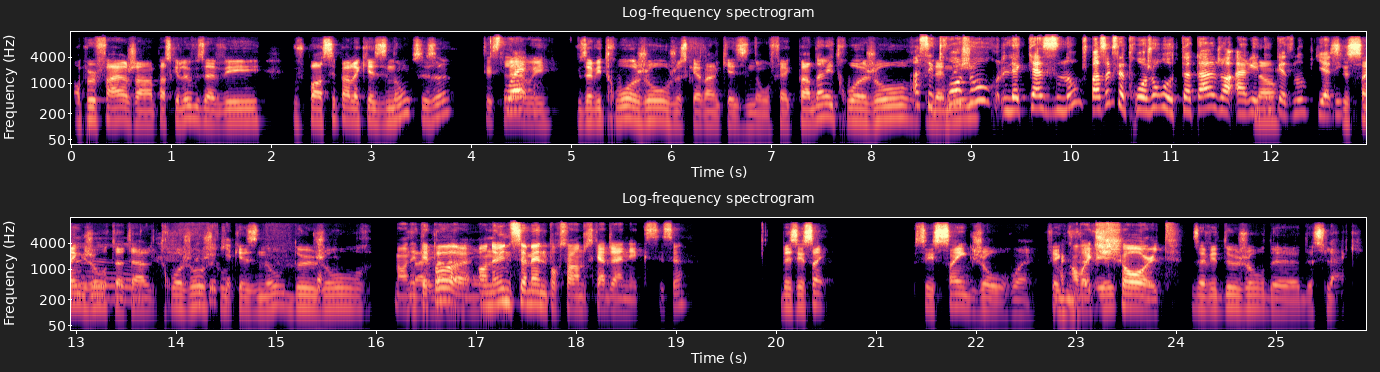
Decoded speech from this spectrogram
on peut faire genre parce que là vous avez, vous passez par le casino, c'est ça? C'est cela, Ouais. oui. Vous avez trois jours jusqu'avant le casino. Fait que pendant les trois jours, Ah, c'est trois jours le casino? Je pensais que c'était trois jours au total, genre arrêter Non. au casino puis y aller. C'est cinq jours Ah. total. Trois jours jusqu'au casino, deux jours. Mais on n'était pas. on a une semaine pour se rendre jusqu'à Janix, c'est ça? Ben c'est cinq. C'est cinq jours, ouais. Fait que on vous, va être avez, short. vous avez deux jours de, de slack.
